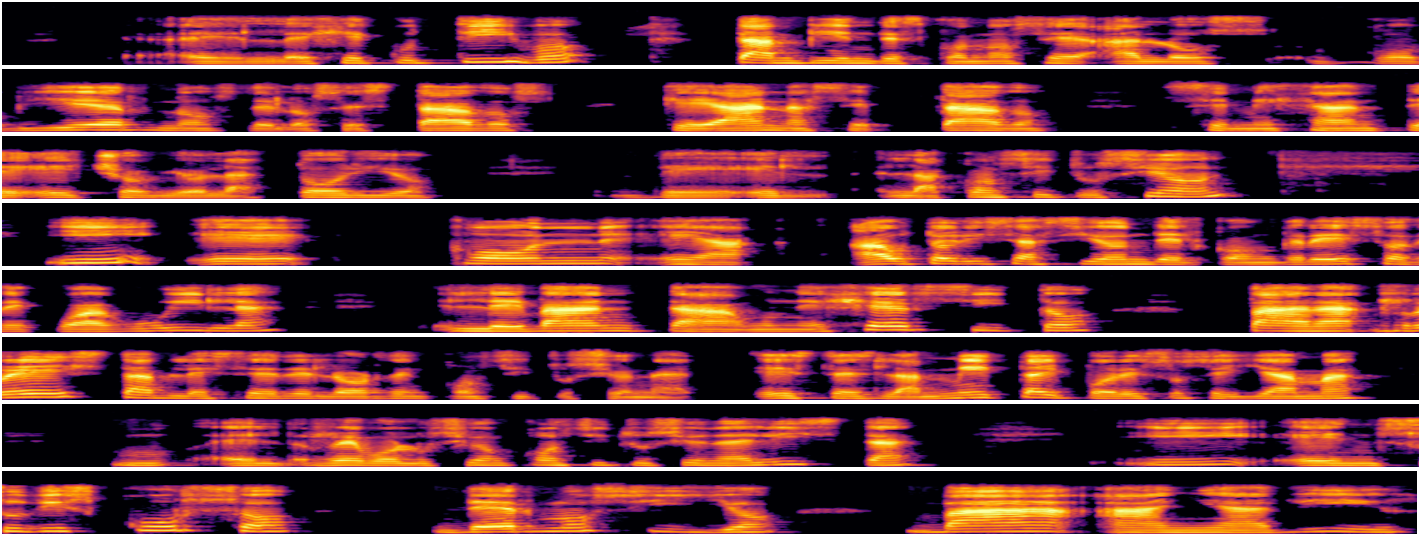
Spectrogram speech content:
el Ejecutivo, también desconoce a los gobiernos de los estados que han aceptado semejante hecho violatorio de la Constitución y eh, con eh, autorización del Congreso de Coahuila levanta un ejército para restablecer el orden constitucional. Esta es la meta y por eso se llama mm, Revolución Constitucionalista y en su discurso de Hermosillo va a añadir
